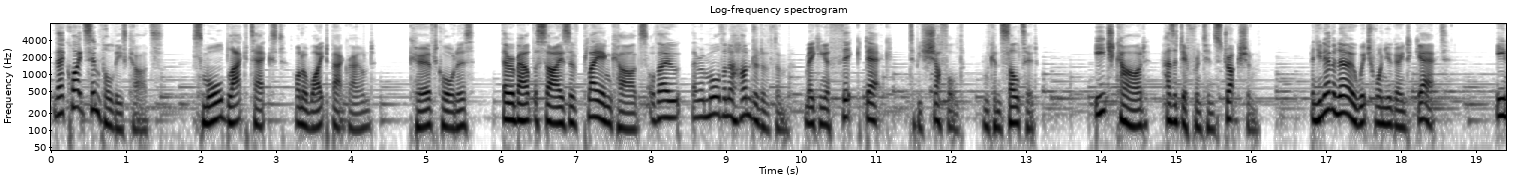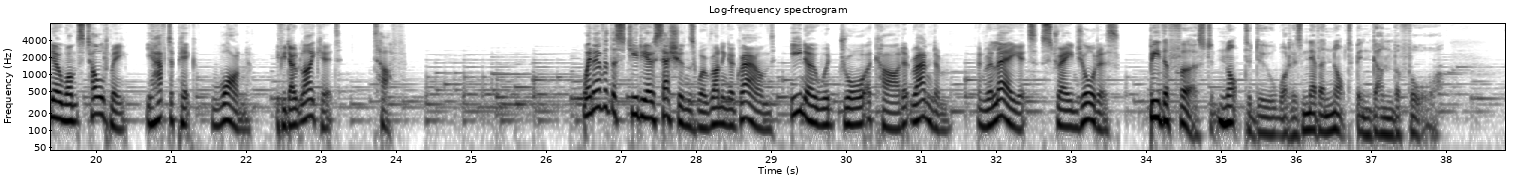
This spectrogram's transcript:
They're quite simple, these cards. Small black text on a white background, curved corners. They're about the size of playing cards, although there are more than a hundred of them, making a thick deck to be shuffled and consulted. Each card has a different instruction, and you never know which one you're going to get. Eno once told me you have to pick one. If you don't like it, tough. Whenever the studio sessions were running aground, Eno would draw a card at random and relay its strange orders. Be the first not to do what has never not been done before.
